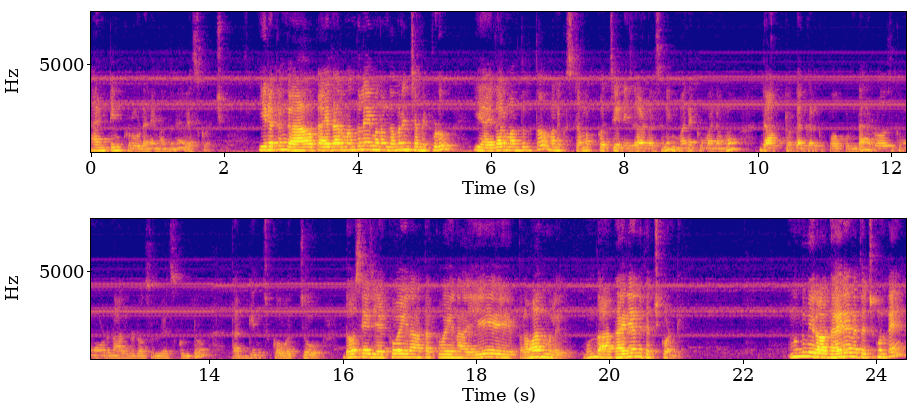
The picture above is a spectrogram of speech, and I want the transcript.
యాంటిమ్ క్రూడ్ అనే మందునే వేసుకోవచ్చు. ఈ రకంగా ఒక ఐదారు మందులే మనం గమనించాం ఇప్పుడు. ఈ ఐదారు మందులతో మనకు స్టమక్ వచ్చే డిజార్డర్స్ని మనకు మనము డాక్టర్ దగ్గరకు పోకుండా రోజుకు మూడు నాలుగు డోసులు వేసుకుంటూ తగ్గించుకోవచ్చు. డోసేజ్ ఎక్కువైనా తక్కువైనా ఏ ప్రమాదము లేదు. ముందు ఆ ధైర్యాన్ని తెచ్చుకోండి. ముందు మీరు ఆ ధైర్యాన్ని తెచ్చుకుంటే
